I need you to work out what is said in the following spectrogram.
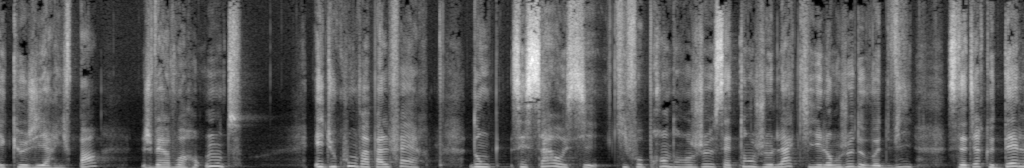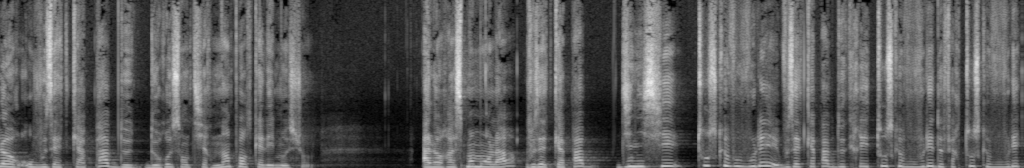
et que j'y arrive pas, je vais avoir honte et du coup on va pas le faire. Donc c'est ça aussi qu'il faut prendre en jeu, cet enjeu-là qui est l'enjeu de votre vie. C'est-à-dire que dès lors où vous êtes capable de, de ressentir n'importe quelle émotion, alors à ce moment-là, vous êtes capable d'initier tout ce que vous voulez, vous êtes capable de créer tout ce que vous voulez, de faire tout ce que vous voulez.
